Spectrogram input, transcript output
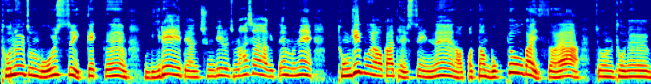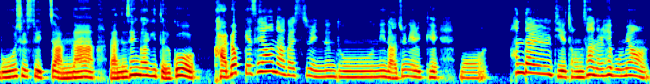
돈을 좀 모을 수 있게끔 미래에 대한 준비를 좀 하셔야 하기 때문에 동기부여가 될 수 있는 어, 어떤 목표가 있어야 좀 돈을 모으실 수 있지 않나라는 생각이 들고 가볍게 세어나갈 수 있는 돈이 나중에 이렇게 뭐 한 달 뒤에 정산을 해보면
